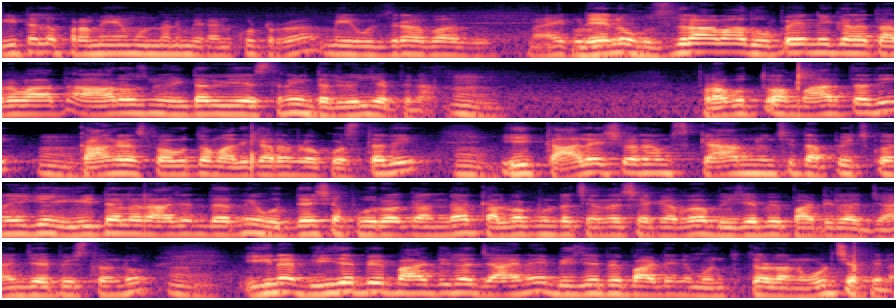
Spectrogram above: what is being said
ఈటల ప్రమేయం ఉందని మీరు అనుకుంటారా మీ హుజరాబాద్ నాయకుడు నేను హుజరాబాద్ ఉప ఎన్నికల తర్వాత ఆ రోజు నువ్వు ఇంటర్వ్యూ చేస్తేనే ఇంటర్వ్యూలు చెప్పిన. ఉమ్, ప్రభుత్వం మారుతుంది కాంగ్రెస్ ప్రభుత్వం అధికారంలోకి వస్తుంది. ఈ కాళేశ్వరం స్కామ్ నుంచి తప్పించుకొని ఈటల రాజేందర్ని ఉద్దేశపూర్వకంగా కల్వకుంట్ల చంద్రశేఖరరావు బీజేపీ పార్టీలో జాయిన్ చేపిస్తుండు. ఈయన బీజేపీ పార్టీలో జాయిన్ అయ్యి బీజేపీ పార్టీని ముంచుతాడు అని కూడా చెప్పిన.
